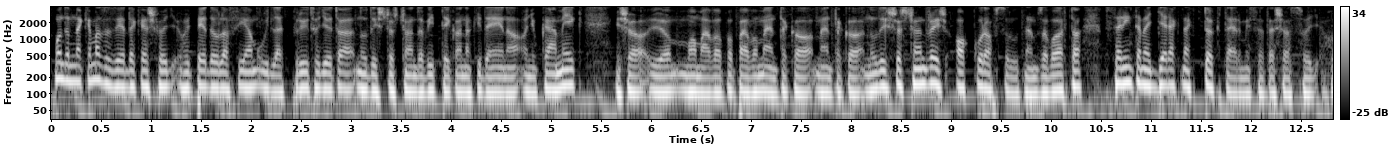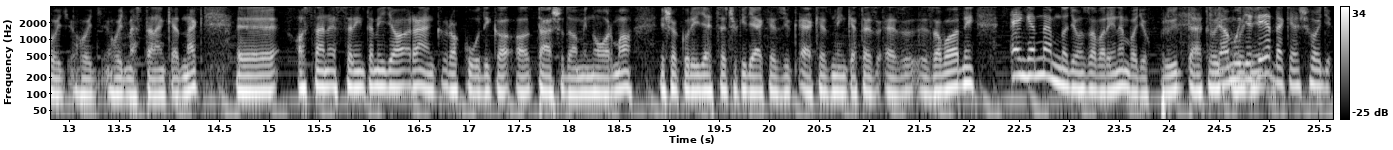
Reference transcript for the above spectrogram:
Mondom, nekem az az érdekes, hogy, hogy például a fiam úgy lett prűd, hogy őt a nudista strandra vitték annak idején a anyukámék, és a, ő a mamával, papával mentek a, mentek a nudista strandra, és akkor abszolút nem zavarta. Szerintem egy gyereknek tök természetes az, hogy, hogy, hogy, hogy mesztelenkednek. E, aztán ez szerintem így a ránk rakódik a, a társadalmi norma, és akkor így egyszer csak így elkezdjük, elkezd minket ez, ez zavarni. Engem nem nagyon zavar, én nem vagyok prűd. Tehát, hogy, De amúgy hogy ez én- érdekes, hogy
